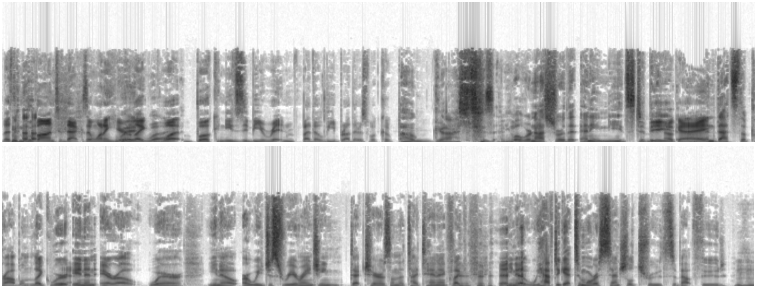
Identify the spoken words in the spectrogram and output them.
Let's move on to that because I want to hear Wait, like what? what? book needs to be written by the Lee brothers. What cookbook? Oh gosh, does anyone? Well, we're not sure that any needs to be. Okay. And that's the problem. Like, we're in an era where, you know, are we just rearranging deck chairs on the Titanic? Like, you know, we have to get to more essential truths about food. Mm-hmm.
